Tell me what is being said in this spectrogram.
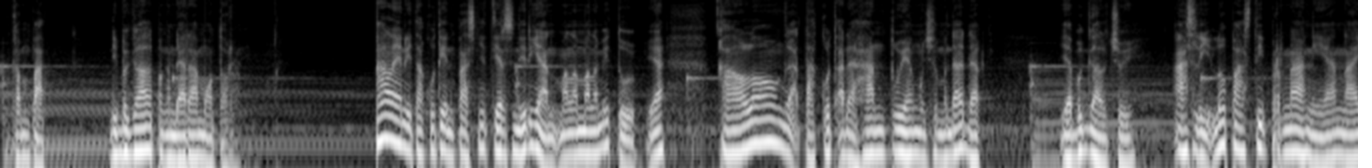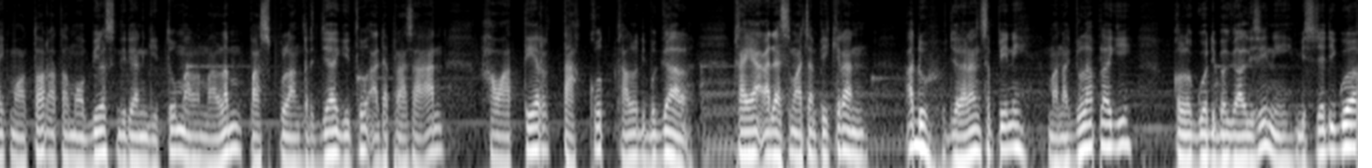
Keempat, dibegal pengendara motor. Hal yang ditakutin pas nyetir sendirian malam-malam itu ya, kalau nggak takut ada hantu yang muncul mendadak, ya begal cuy. Asli, lo pasti pernah nih ya naik motor atau mobil sendirian gitu malam-malam pas pulang kerja gitu ada perasaan khawatir, takut kalau dibegal. Kayak ada semacam pikiran, aduh jalanan sepi nih, mana gelap lagi, kalau gue dibegal di sini bisa jadi gue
